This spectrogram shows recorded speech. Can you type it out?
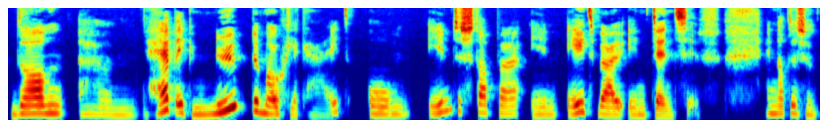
dan ehm, heb ik nu de mogelijkheid om in te stappen in Eetbui Intensive. En dat is een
